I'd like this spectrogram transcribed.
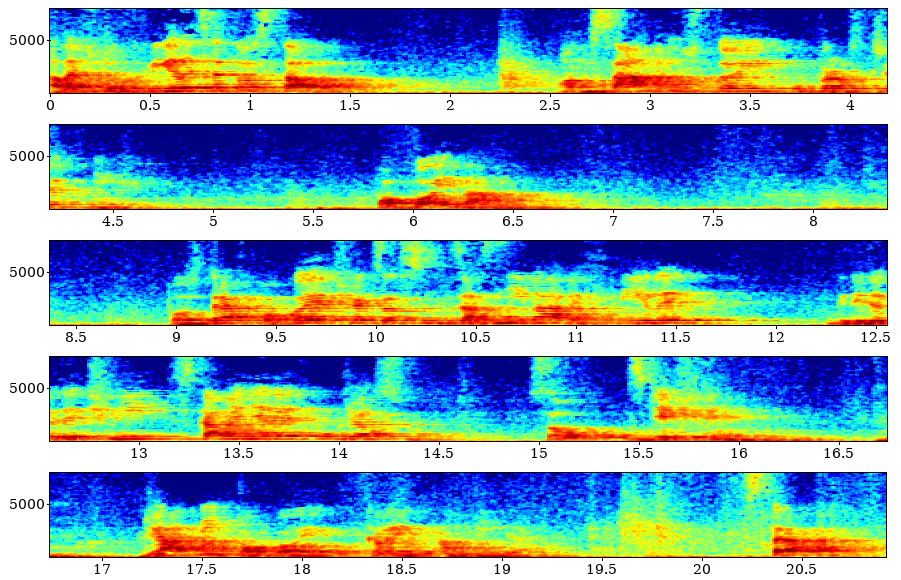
Ale v tu chvíli se to stalo. On sám tu stojí uprostřed nich. Pokoj vám. Pozdrav pokoje však zaznívá ve chvíli, kdy dotyční skameněli v úžasu. Jsou zděšení. Žádný pokoj, klid a mír. Strach.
